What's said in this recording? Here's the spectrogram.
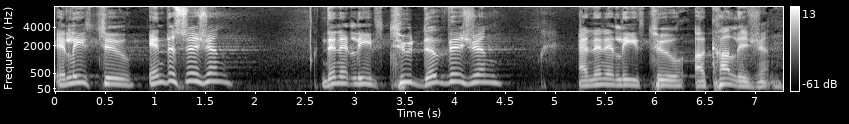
It leads to indecision, then it leads to division, and then it leads to a collision.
